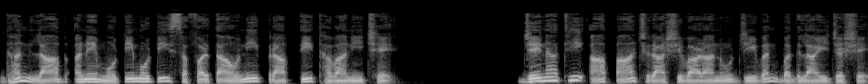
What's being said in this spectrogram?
ધન લાભ અને મોટી મોટી સફળતાઓની પ્રાપ્તિ થવાની છે. જેનાથી આ પાંચ રાશિવાળાનું જીવન બદલાઈ જશે.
